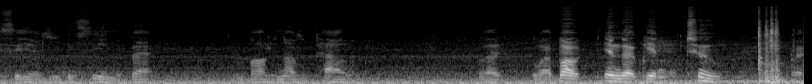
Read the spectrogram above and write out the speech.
see, as you can see in the back, bought another pallet. But well, I bought, ended up getting two, but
